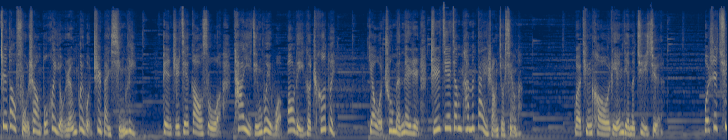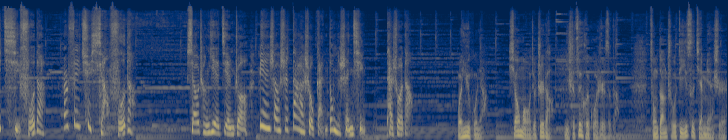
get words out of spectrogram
知道府上不会有人为我置办行李，便直接告诉我他已经为我包了一个车队。要我出门那日直接将他们带上就行了。我听后连连的拒绝。我是去祈福的，而非去享福的。萧承业见状，面上是大受感动的神情。他说道：“文玉姑娘，萧某就知道你是最会过日子的。从当初第一次见面时，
